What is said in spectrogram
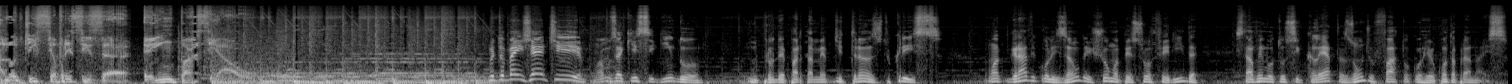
A notícia precisa e imparcial. Muito bem, gente. Vamos aqui seguindo para o departamento de trânsito. Cris, uma grave colisão deixou uma pessoa ferida. Estava em motocicletas. Onde o fato ocorreu? Conta para nós.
